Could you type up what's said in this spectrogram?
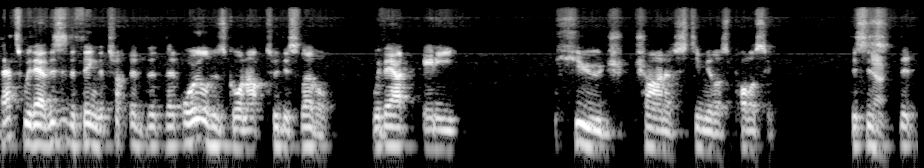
that's without. This is the thing that the, the oil has gone up to this level without any huge China stimulus policy. This is No. that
